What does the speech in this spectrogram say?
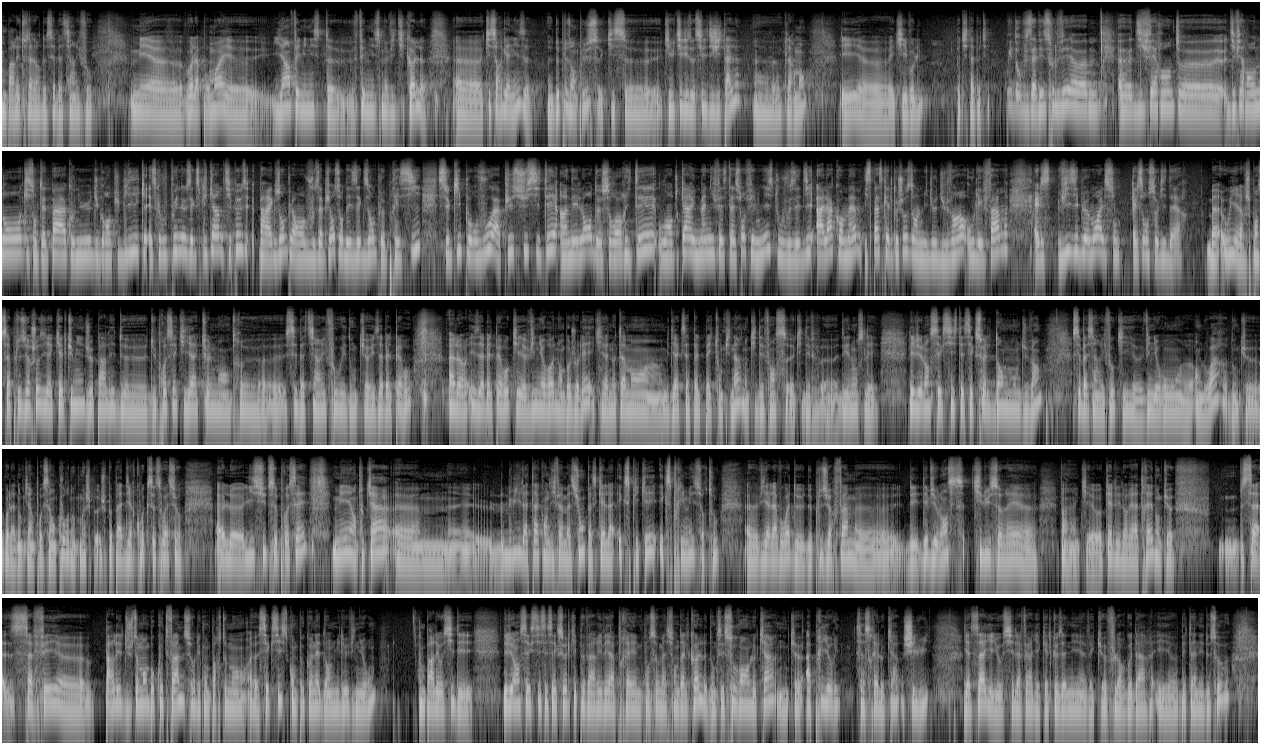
On parlait tout à l'heure de Sébastien Riffaut. Mais euh, voilà, pour moi, euh, il y a un féministe, féminisme viticole euh, qui s'organise de plus en plus, qui, se, qui utilise aussi le digital, euh, clairement, euh, et qui évolue petit à petit. Oui, donc vous avez soulevé euh, euh, différentes, euh, différents noms qui sont peut-être pas connus du grand public. Est-ce que vous pouvez nous expliquer un petit peu, par exemple, en vous appuyant sur des exemples précis, ce qui pour vous a pu susciter un élan de sororité ou en tout cas une manifestation féministe où vous vous êtes dit ah là quand même il se passe quelque chose dans le milieu du vin où les femmes, elles visiblement elles sont, elles sont solidaires? Bah oui, alors je pense à plusieurs choses. Il y a quelques minutes, je parlais de, du procès qu'il y a actuellement entre euh, Sébastien Riffaut et donc euh, Isabelle Perrault. Alors Isabelle Perrault qui est vigneronne en Beaujolais et qui a notamment un média qui s'appelle Paye ton pinard, donc qui, défense, euh, qui dé- dénonce les, violences sexistes et sexuelles dans le monde du vin. Sébastien Riffaut qui est vigneron en Loire. Donc voilà, donc il y a un procès en cours. Donc moi je peux, je peux pas dire quoi que ce soit sur l'issue de ce procès, mais en tout cas, lui il attaque en diffamation parce qu'elle a expliqué, exprimé surtout euh, via la voix de, plusieurs femmes euh, des, violences qui lui seraient, euh, enfin, qui- auxquelles il aurait attrait. Donc ça, fait parler justement beaucoup de femmes sur les comportements sexistes qu'on peut connaître dans le milieu vigneron. On parlait aussi des, violences sexistes et sexuelles qui peuvent arriver après une consommation d'alcool. Donc c'est souvent le cas. Donc a priori, ça serait le cas chez lui. Il y a ça. Il y a eu aussi l'affaire il y a quelques années avec euh, Fleur Godard et euh, Béthane de Sauve,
